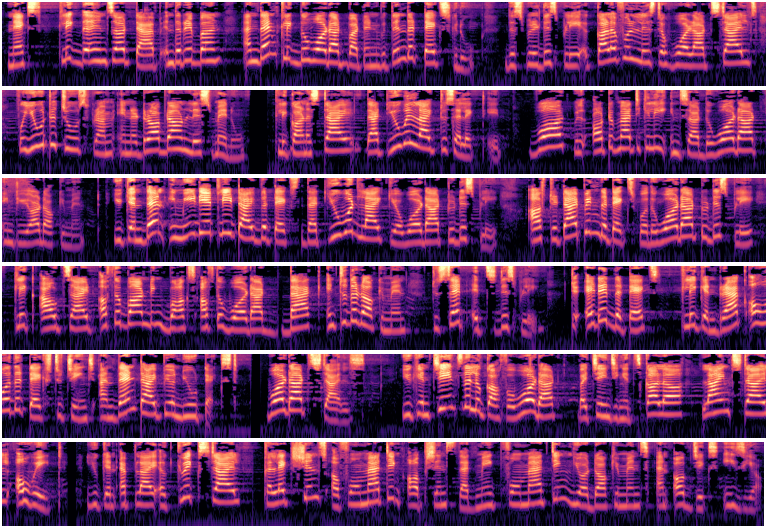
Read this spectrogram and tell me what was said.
Next, click the Insert tab in the ribbon and then click the word art button within the text group. This will display a colorful list of word art styles for you to choose from in a drop-down list menu. Click on a style that you will like to select it. Word will automatically insert the word art into your document. You can then immediately type the text that you would like your word art to display. After typing the text for the word art to display, click outside of the bounding box of the word art back into the document to set its display. To edit the text, click and drag over the text to change and then type your new text. Word art styles. You can change the look of a word art by changing its color, line style or weight. You can apply a quick style collections of formatting options that make formatting your documents and objects easier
